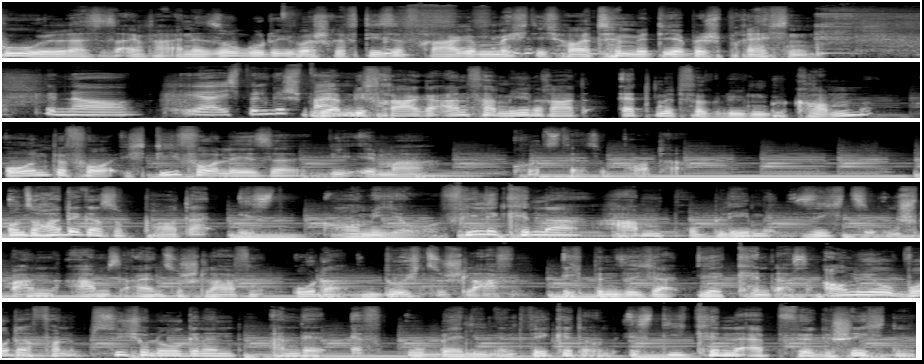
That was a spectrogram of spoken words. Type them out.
cool. Das ist einfach eine so gute Überschrift. Diese Frage möchte ich heute mit dir besprechen. Genau. Ja, ich bin gespannt. Wir haben die Frage an Familienrat Ed mit Vergnügen bekommen. Und bevor ich die vorlese, wie immer, kurz der Supporter. Unser heutiger Supporter ist Aumio. Viele Kinder haben Probleme, sich zu entspannen, abends einzuschlafen oder durchzuschlafen. Ich bin sicher, ihr kennt das. Aumio wurde von Psychologinnen an der FU Berlin entwickelt und ist die Kinder-App für Geschichten,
